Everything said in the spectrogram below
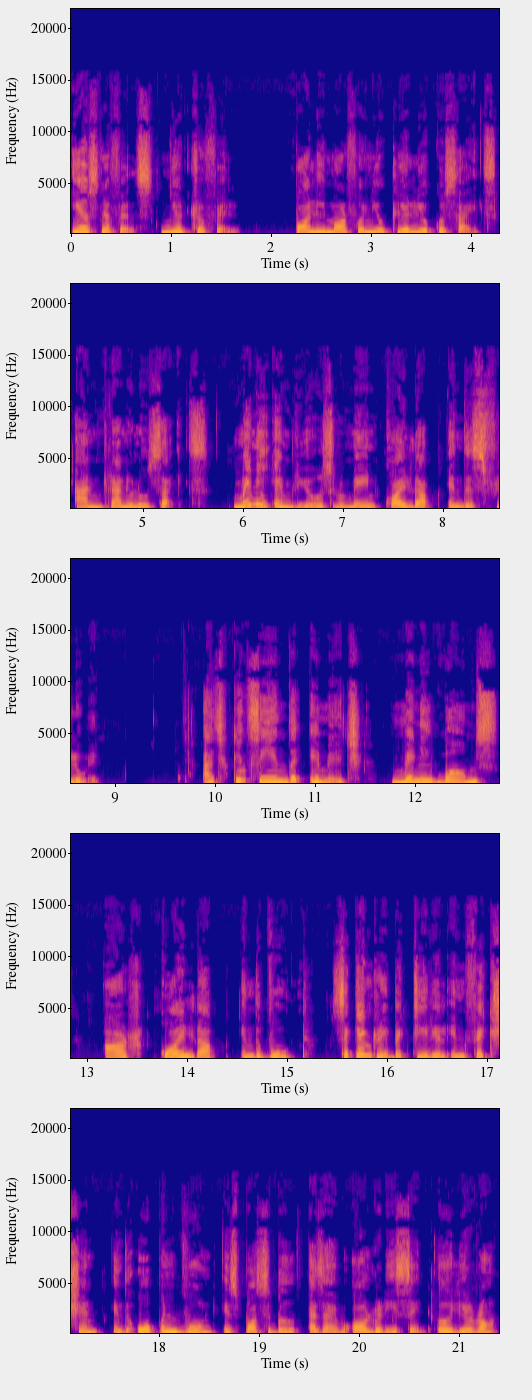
eosinophils, neutrophil, polymorphonuclear leukocytes, and granulocytes. Many embryos remain coiled up in this fluid. As you can see in the image, many worms are coiled up in the wound. Secondary bacterial infection in the open wound is possible, as I have already said earlier on.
